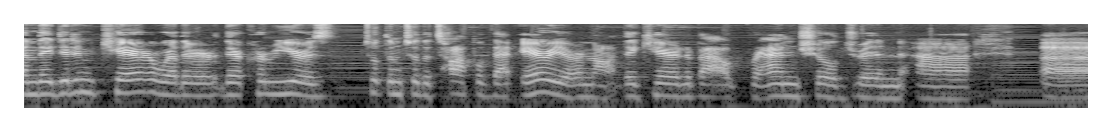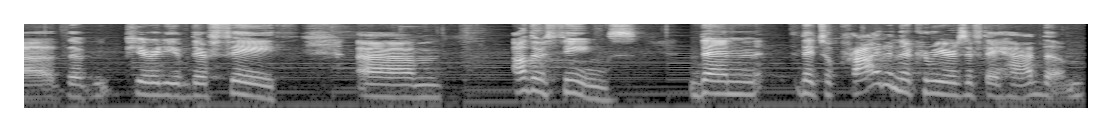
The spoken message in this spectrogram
And they didn't care whether their careers took them to the top of that area or not. They cared about grandchildren, uh, uh, the purity of their faith, um, other things. Then they took pride in their careers if they had them,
